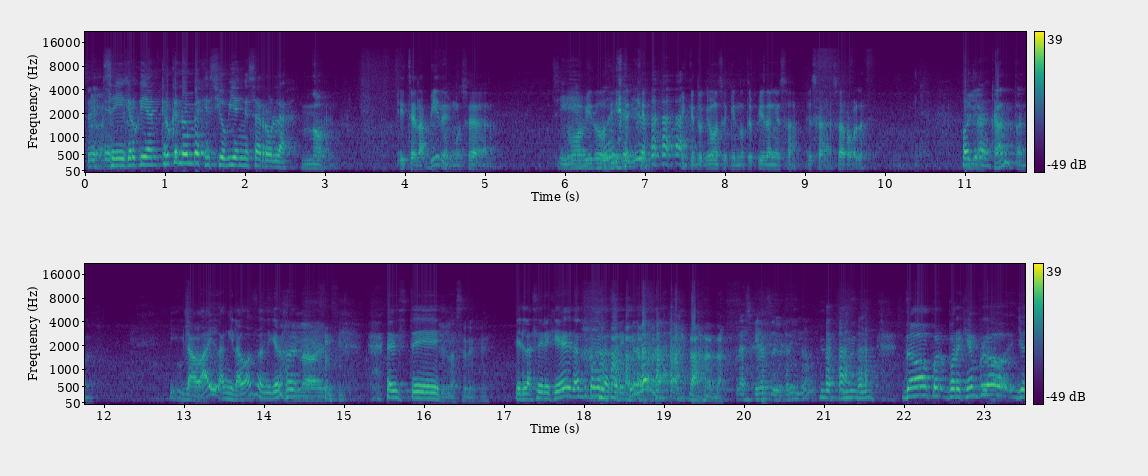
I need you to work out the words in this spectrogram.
Sí. Sí, creo que, ya, creo que no envejeció bien esa rola. No. Y te la piden, o sea, Sí, no ha habido día en que, en que toquemos aquí no te pidan esa, esa, esa rola. Y la cantan. Y la bailan y la gozan. y que no- Y la, Este, y la CRG. En la CRG, ¿tanto como en la CRG? No, no, no. Las piedras del tren, ¿no? No, por, por ejemplo, yo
